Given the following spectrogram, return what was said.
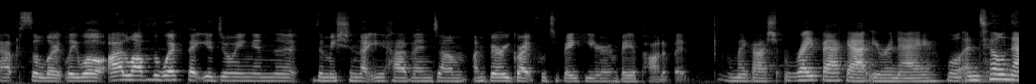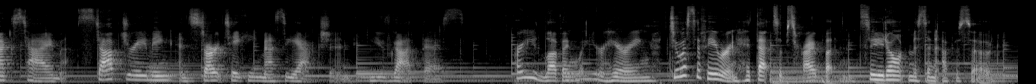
Absolutely. Well, I love the work that you're doing and the, the mission that you have, and um, I'm very grateful to be here and be a part of it. Oh my gosh, right back at you, Renae. Well, until next time, stop dreaming and start taking messy action. You've got this. Are you loving what you're hearing? Do us a favor and hit that subscribe button so you don't miss an episode.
